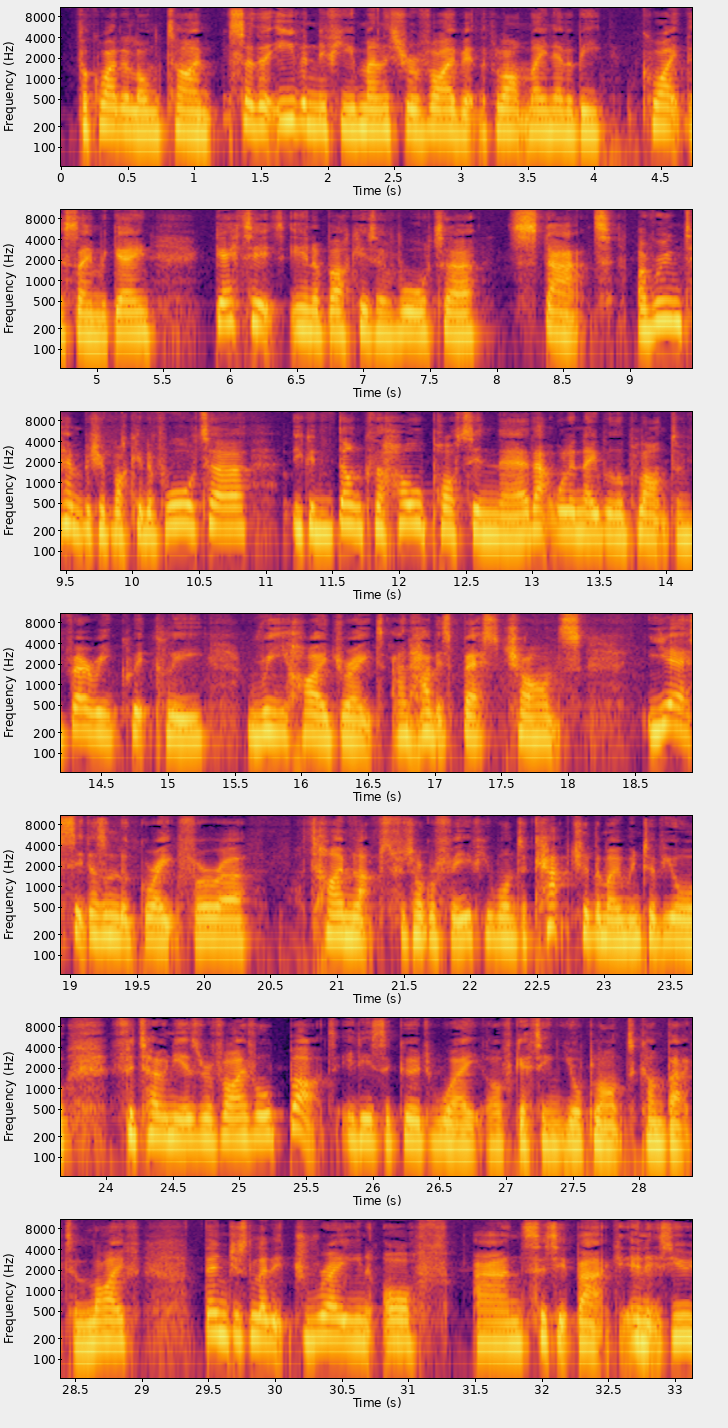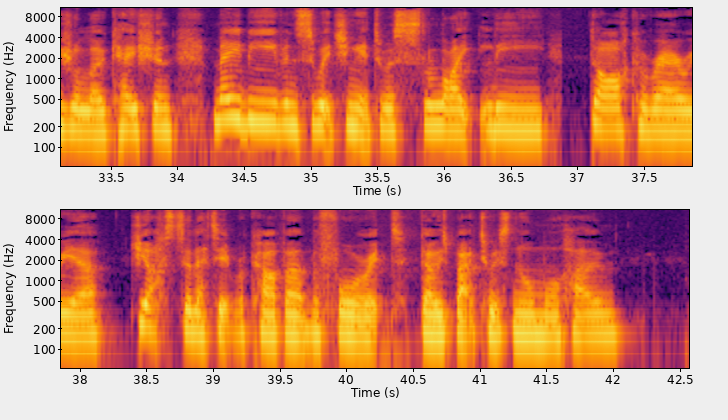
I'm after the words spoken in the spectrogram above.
for quite a long time. So that even if you manage to revive it, the plant may never be quite the same again. Get it in a bucket of water, stat, a room temperature bucket of water. You can dunk the whole pot in there. That will enable the plant to very quickly rehydrate and have its best chance. Yes, it doesn't look great for a time lapse photography if you want to capture the moment of your Fittonia's revival, but it is a good way of getting your plant to come back to life. Then just let it drain off and sit it back in its usual location, maybe even switching it to a slightly darker area just to let it recover before it goes back to its normal home.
